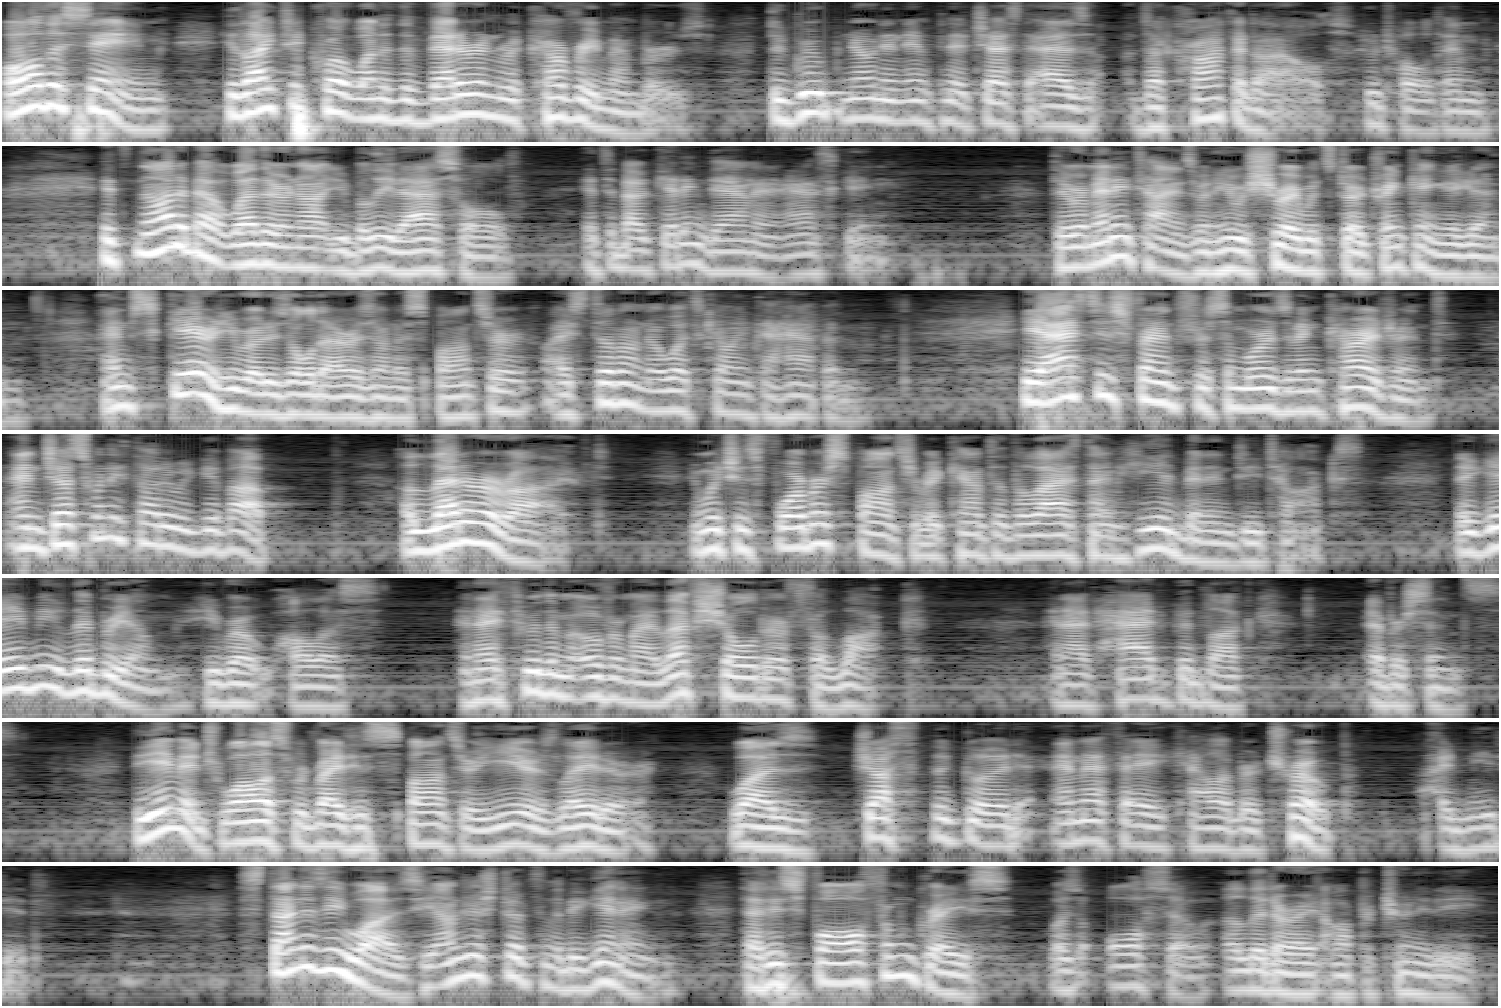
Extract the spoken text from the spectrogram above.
All the same, he liked to quote one of the veteran recovery members, the group known in Infinite Jest as the Crocodiles, who told him, It's not about whether or not you believe asshole, it's about getting down and asking. There were many times when he was sure he would start drinking again. I'm scared, he wrote his old Arizona sponsor. I still don't know what's going to happen. He asked his friends for some words of encouragement, and just when he thought he would give up, a letter arrived in which his former sponsor recounted the last time he had been in detox. They gave me Librium, he wrote Wallace, and I threw them over my left shoulder for luck. And I've had good luck ever since. The image, Wallace would write his sponsor years later, was just the good MFA caliber trope I'd needed. Stunned as he was, he understood from the beginning that his fall from grace was also a literary opportunity.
